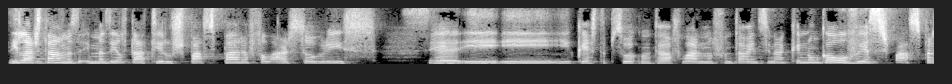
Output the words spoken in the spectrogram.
E lá está, mas, mas ele está a ter o espaço para falar sobre isso. Sim, Eh, sim. e, e- o que esta pessoa, quando estava a falar, no fundo estava a ensinar que nunca houve esse espaço para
